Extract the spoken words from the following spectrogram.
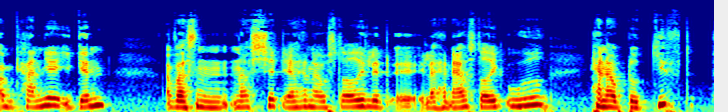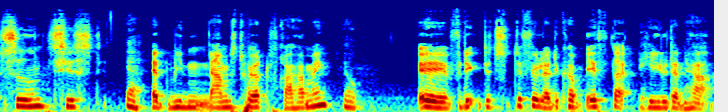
om Kanye igen, og var sådan, nå shit, ja, han er jo stadig lidt, øh, eller han er jo stadig ikke ude. Han er jo blevet gift siden sidst, Ja. at vi nærmest hørte fra ham, ikke? Jo. Øh, for det, det, det føler jeg, det kom efter hele den her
